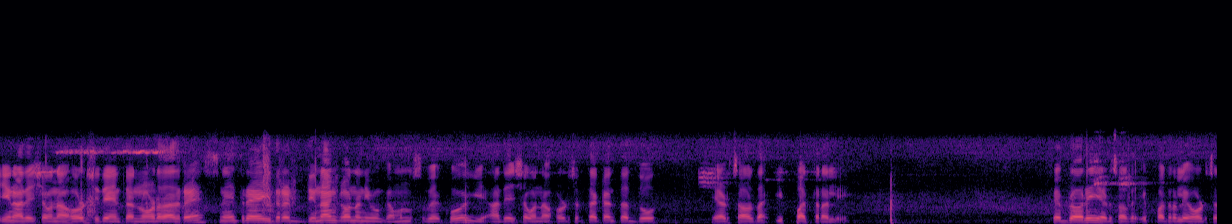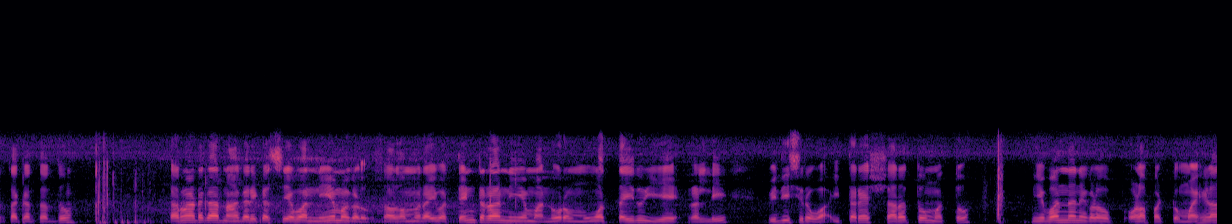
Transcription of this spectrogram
ಏನು ಆದೇಶವನ್ನು ಹೊರಡಿಸಿದೆ ಅಂತ ನೋಡೋದಾದರೆ, ಸ್ನೇಹಿತರೆ, ಇದರ ದಿನಾಂಕವನ್ನು ನೀವು ಗಮನಿಸಬೇಕು. ಈ ಆದೇಶವನ್ನು ಹೊರಡಿಸಿರ್ತಕ್ಕಂಥದ್ದು ಎರಡು ಸಾವಿರದ ಇಪ್ಪತ್ತರಲ್ಲಿ. ಫೆಬ್ರವರಿ ಎರಡು ಸಾವಿರದ ಇಪ್ಪತ್ತರಲ್ಲಿ ಹೊರಡಿಸಿರ್ತಕ್ಕಂಥದ್ದು ಕರ್ನಾಟಕ ನಾಗರಿಕ ಸೇವಾ ನಿಯಮಗಳು ಸಾವಿರದ ಒಂಬೈನೂರ ಐವತ್ತೆಂಟರ ನಿಯಮ ನೂರ ಮೂವತ್ತೈದು ಎ ರಲ್ಲಿ ವಿಧಿಸಿರುವ ಇತರೆ ಷರತ್ತು ಮತ್ತು ನಿಬಂಧನೆಗಳು ಒಳಪಟ್ಟು ಮಹಿಳಾ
